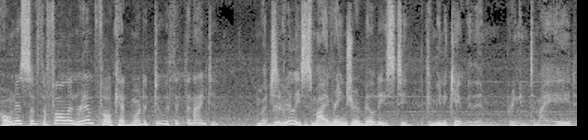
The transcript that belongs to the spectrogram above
Onus of the fallen ram folk had more to do with it than I did. But just, really, just my ranger abilities to communicate with him, bring him to my aid,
